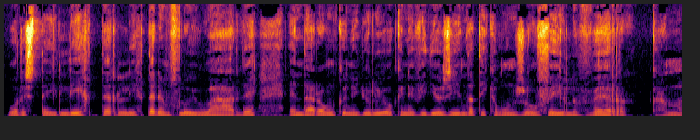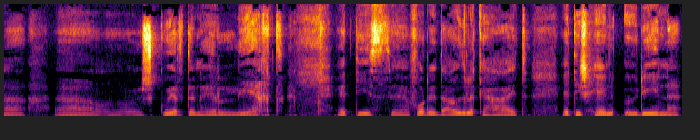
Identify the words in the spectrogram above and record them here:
wordt steeds lichter, lichter en vloeiwaardig. En daarom kunnen jullie ook in de video zien dat ik gewoon zoveel ver kan uh, uh, squirten, heel licht. Het is uh, voor de duidelijkheid, het is geen urine.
